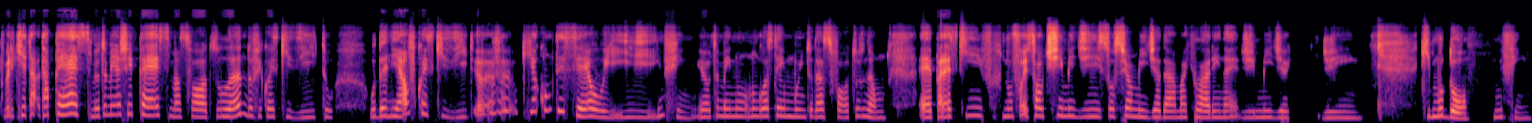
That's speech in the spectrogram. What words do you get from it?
porque tá, tá péssimo. Eu também achei péssimas as fotos. O Lando ficou esquisito, o Daniel ficou esquisito. Eu, eu, o que aconteceu? E, enfim, eu também não, não gostei muito das fotos, não. É, parece que não foi só o time de social media da McLaren, né? De mídia de, que mudou. Enfim,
